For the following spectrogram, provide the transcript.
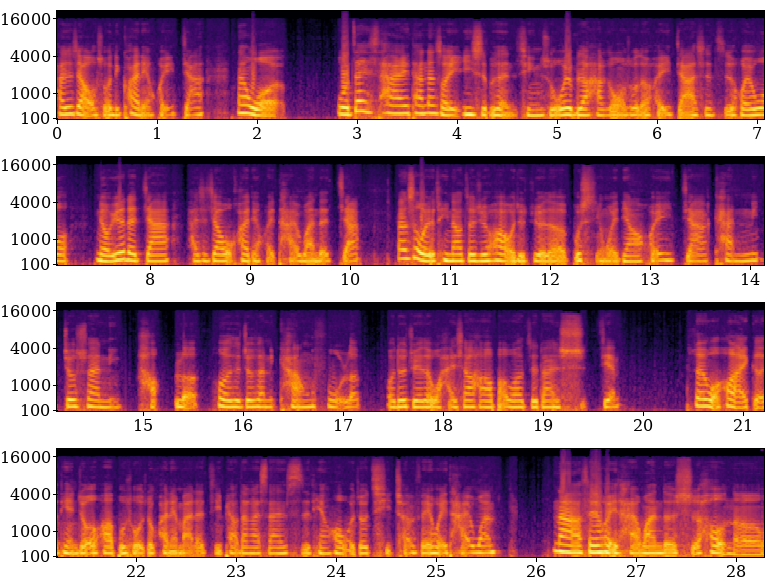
他就叫我说：“你快点回家。”那我我在猜，他那时候也意识不是很清楚，我也不知道他跟我说的回家是指回我纽约的家，还是叫我快点回台湾的家。但是我就听到这句话，我就觉得不行，我一定要回家看你。就算你好了，或者是就算你康复了，我就觉得我还是要好好把握这段时间。所以我后来隔天就二话不说，我就快点买了机票。大概三四天后，我就启程飞回台湾。那飞回台湾的时候呢，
